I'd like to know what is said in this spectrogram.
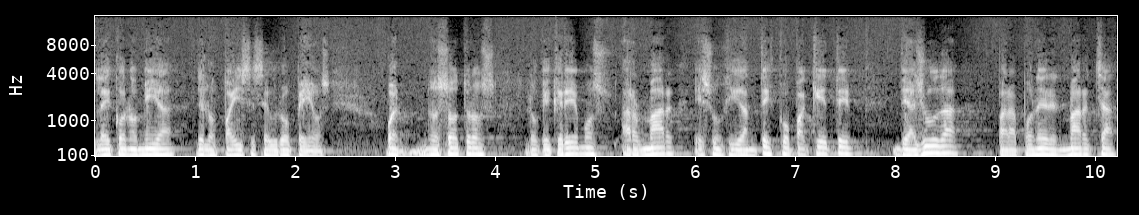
la economía de los países europeos. Bueno, nosotros lo que queremos armar es un gigantesco paquete de ayuda para poner en marcha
